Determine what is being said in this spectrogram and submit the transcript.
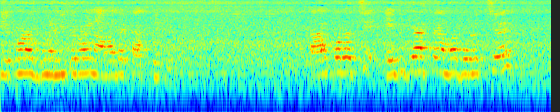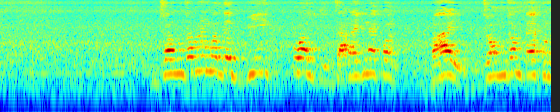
এই প্রোডাক্টগুলো নিতে পারেন আমাদের কাছ থেকে। তারপর হচ্ছে এদিকে আছে আমাদের হচ্ছে জমজমের মধ্যে বিগ কোয়ালিটি যারা কিনা কন ভাই, জমজমটা এখন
